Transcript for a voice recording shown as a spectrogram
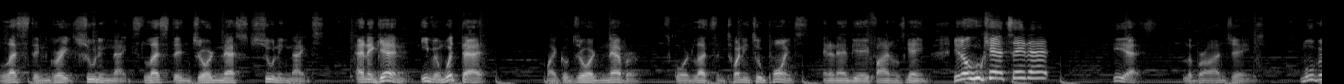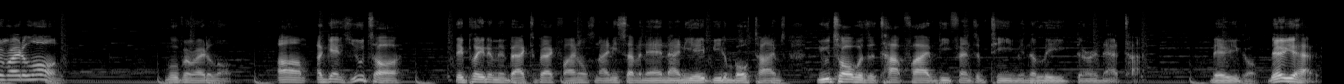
less than great shooting nights, less than Jordan-esque shooting nights. And again, even with that, Michael Jordan never scored less than 22 points in an NBA Finals game. You know who can't say that? Yes, LeBron James. Moving right along. Moving right along. Um, against Utah, they played him in back-to-back finals, 97 and 98, beat him both times. Utah was a top five defensive team in the league during that time. There you go. There you have it.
